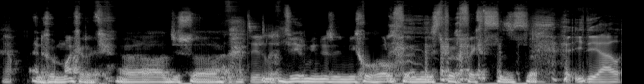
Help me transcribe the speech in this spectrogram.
Ja. en gemakkelijk. Eh, dus eh, vier minuten in microgolf en is perfect. dus, eh, Ideaal.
